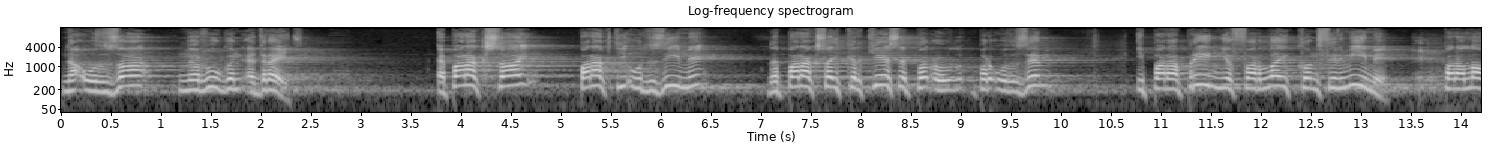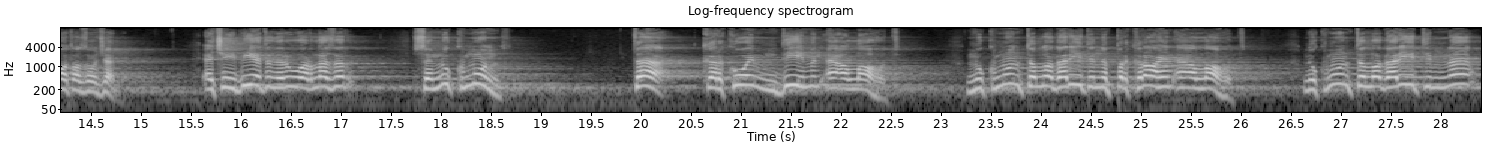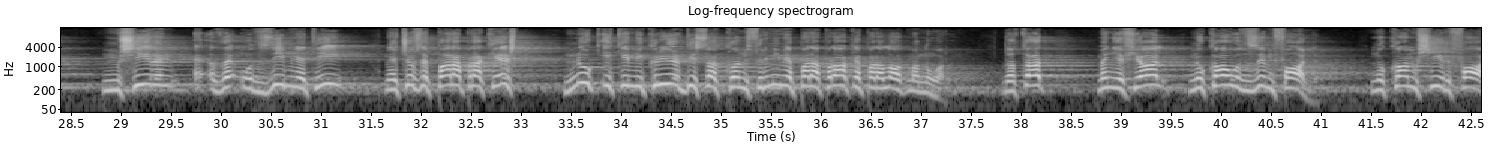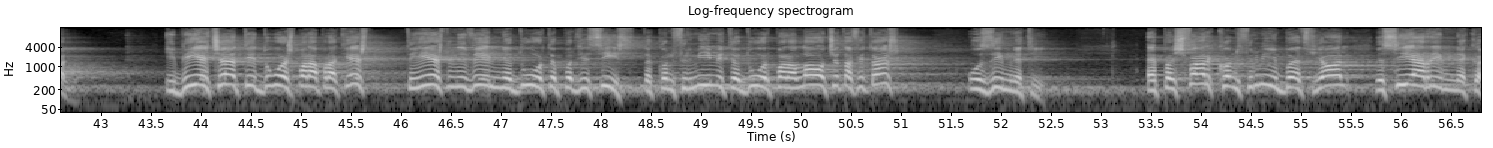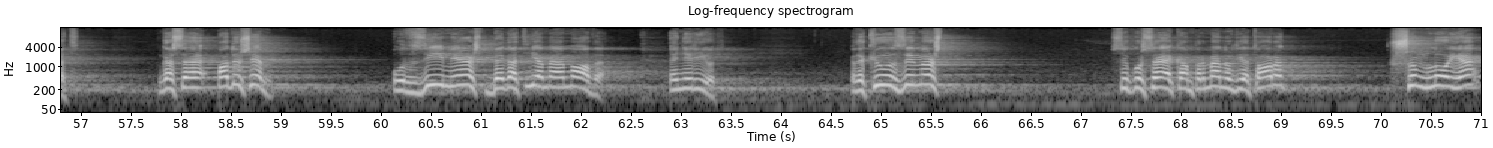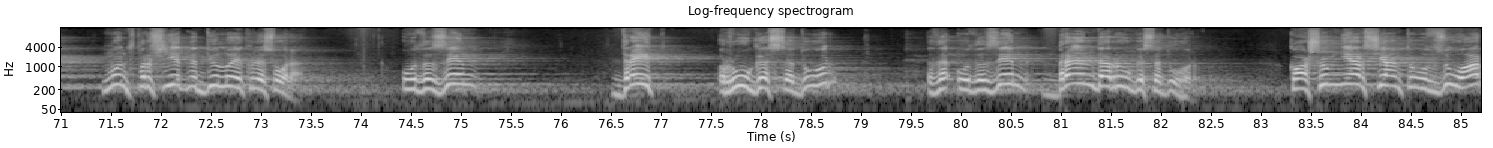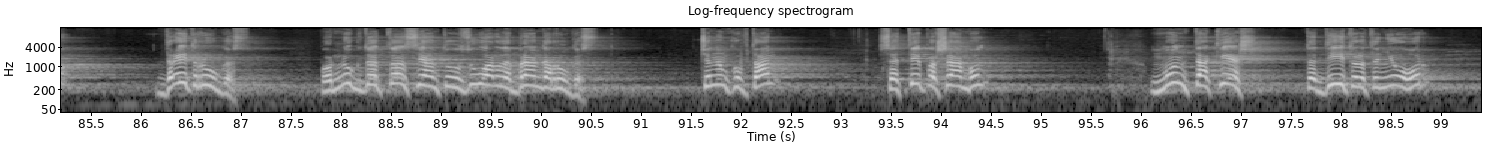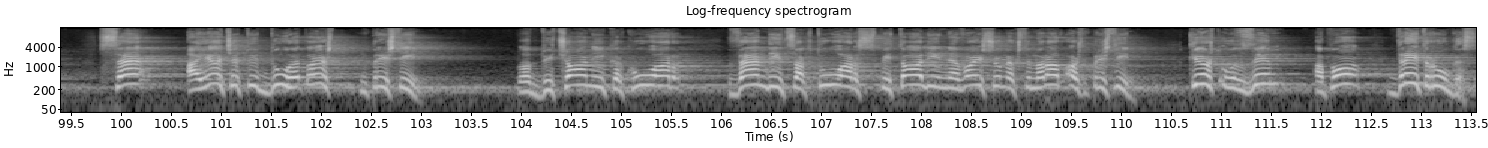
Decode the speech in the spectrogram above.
Na udhëzo në rrugën e drejtë. E para kësaj, para këtij udhëzimi dhe para kësaj kërkese për, për udhëzim, i paraprin një farë lloj konfirmimi para Allahut azze ue xhel. E që i bje të nderuar vëllezër se nuk mund të kërkojmë ndihmën e Allahut. Nuk mund të llogaritim në përkrahjen e Allahut. Nuk mund të llogaritim në mëshirën dhe udhëzimin e Tij, në qoftë se paraprakisht nuk i kemi kryer disa konfirmime paraprake para Allahut të Madhëruar. Do të thotë, me një fjalë, nuk ka udhëzim fal, nuk ka mëshirë fal. I bie që ti duhesh paraprakisht të jesh në nivelin e duhur të përgjegjësisë, të konfirmimit të duhur para Allahut që ta fitosh udhëzimin e Tij. E për çfarë konfirmimi bëhet fjalë dhe si e arrijmë ne këtë? Ngase pa dyshim udhëzimi është begatia më e madhe e njeriut. Dhe ky udhëzim është sikurse e kanë përmendur dietarët, shumë lloje mund të përfshihet në dy lloje kryesore. Udhëzim Drejt rrugës së duhur dhe udhëzim brenda rrugës së duhur. Ka shumë njerëz që janë të udhëzuar drejt rrugës, por nuk do të thotë se janë të udhëzuar edhe brenda rrugës. Që nënkupton se ti për shembull Mund ta kesh të ditur e të njohur se ajo që ty duhet është në Prishtinë. Domethënë dyqani i kërkuar, vendi i caktuar, spitali i nevojshëm e kështu me radhë është në Prishtinë. Kjo është udhëzim apo drejt rrugës.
